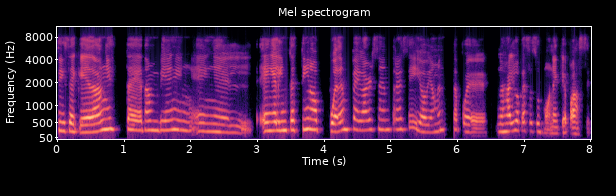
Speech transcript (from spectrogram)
si se quedan este, también en, en, el, en, el, intestino, pueden pegarse entre sí y obviamente pues no es algo que se supone que pase.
